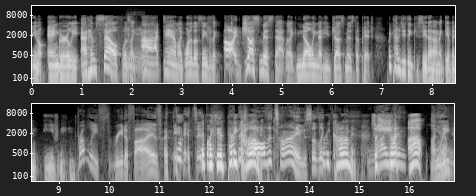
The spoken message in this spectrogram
you know, angrily at himself was mm-hmm. like, ah, damn, like one of those things was like, oh, I just missed that. Like knowing that he just missed a pitch. How many times do you think you see that on a given evening? Probably three to five. I mean, yeah, it's, it, like it's pretty common all the time. So like, pretty common. So shut even, up, Hundley. Yeah,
